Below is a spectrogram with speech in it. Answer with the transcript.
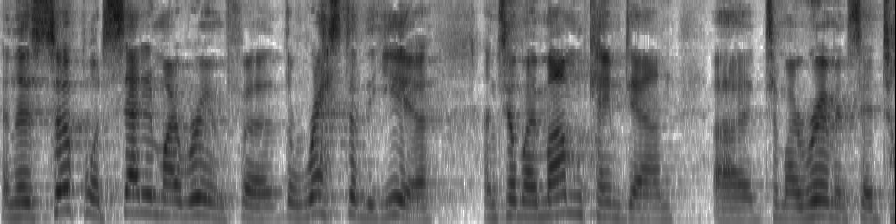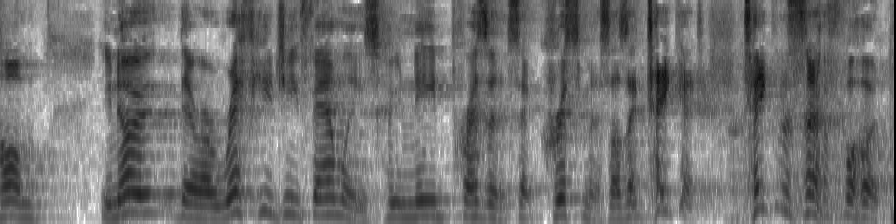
and the surfboard sat in my room for the rest of the year until my mum came down uh, to my room and said, Tom, you know, there are refugee families who need presents at Christmas. I was like, take it, take the surfboard.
